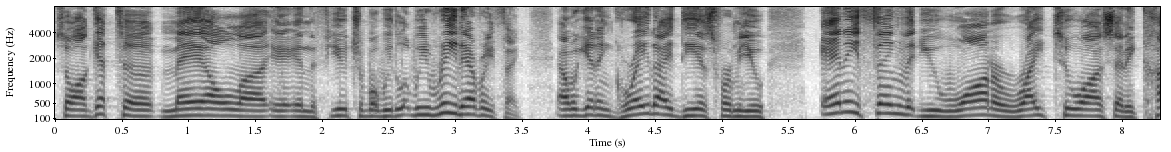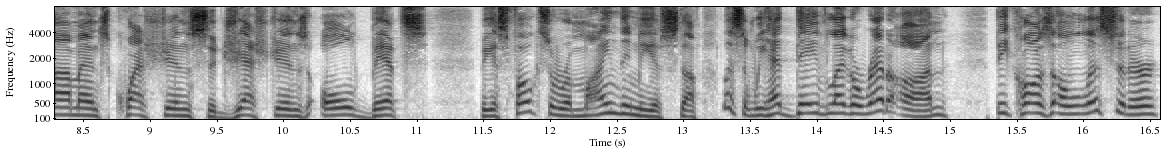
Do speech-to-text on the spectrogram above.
So I'll get to mail uh, in the future. But we we read everything, and we're getting great ideas from you. Anything that you want to write to us, any comments, questions, suggestions, old bits, because folks are reminding me of stuff. Listen, we had Dave Legaretta on because a listener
